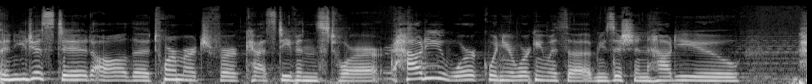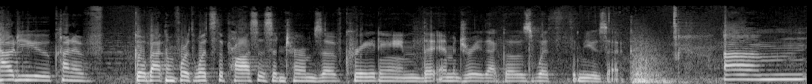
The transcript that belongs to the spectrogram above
And you just did all the tour merch for Cat Stevens tour. How do you work when you're working with a musician? How do you how do you kind of go back and forth? What's the process in terms of creating the imagery that goes with the music? Um,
